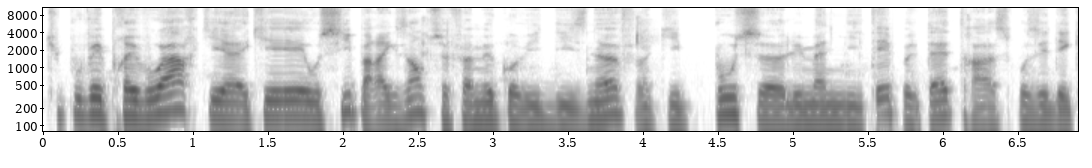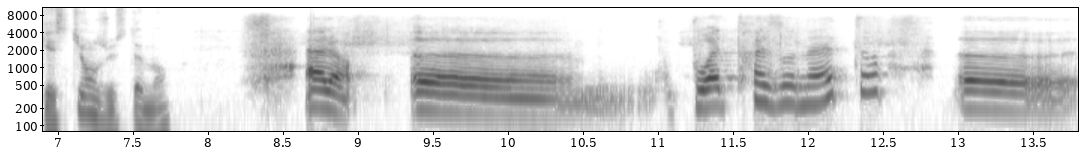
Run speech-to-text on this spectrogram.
tu pouvais prévoir qu'il y, ait aussi, par exemple, ce fameux Covid-19 qui pousse l'humanité peut-être à se poser des questions, justement? Alors, euh, pour être très honnête, euh,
